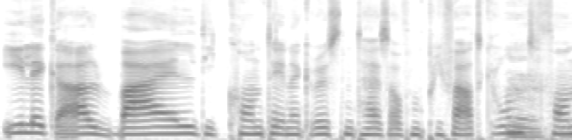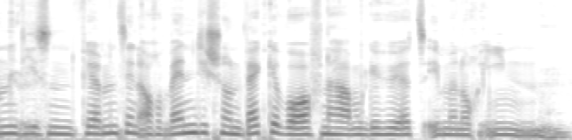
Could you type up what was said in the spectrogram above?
illegal, weil die Container größtenteils auf dem Privatgrund ja, von okay. diesen Firmen sind. Auch wenn die schon weggeworfen haben, gehört es immer noch ihnen. Mhm.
